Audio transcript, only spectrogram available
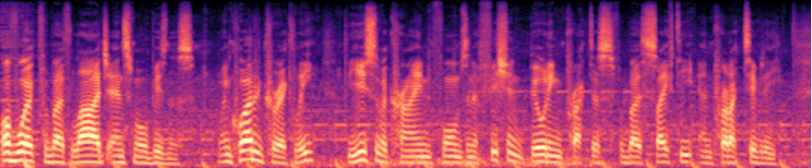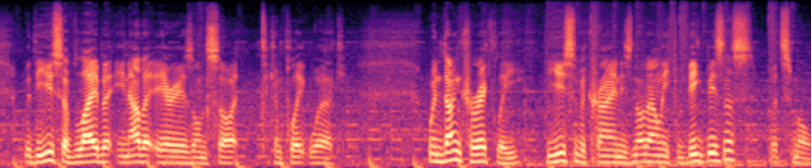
I've worked for both large and small business. When quoted correctly, the use of a crane forms an efficient building practice for both safety and productivity, with the use of labour in other areas on site to complete work. When done correctly, the use of a crane is not only for big business, but small.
